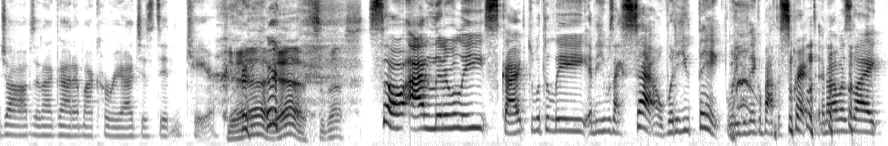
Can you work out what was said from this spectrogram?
jobs that I got in my career. I just didn't care. Yeah, yeah, it's the best. So I literally Skyped with Lee, and he was like, "Sal, what do you think? What do you think about the script?" And I was like,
